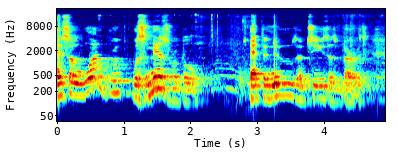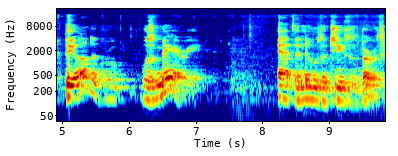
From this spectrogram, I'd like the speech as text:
And so one group was miserable at the news of Jesus' birth. The other group was merry at the news of Jesus' birth.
